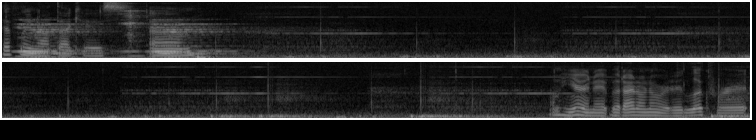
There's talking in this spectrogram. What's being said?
Definitely not that case. Um... I'm hearing it, but I don't know where to look for it.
